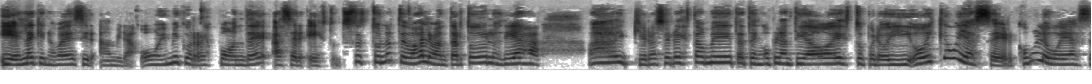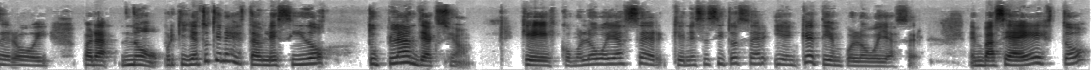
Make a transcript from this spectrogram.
y es la que nos va a decir, ah, mira, hoy me corresponde hacer esto. Entonces tú no te vas a levantar todos los días a, ay, quiero hacer esta meta, tengo planteado esto, pero ¿y hoy qué voy a hacer? ¿Cómo lo voy a hacer hoy? Para, no, porque ya tú tienes establecido tu plan de acción, que es cómo lo voy a hacer, qué necesito hacer y en qué tiempo lo voy a hacer. En base a esto,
